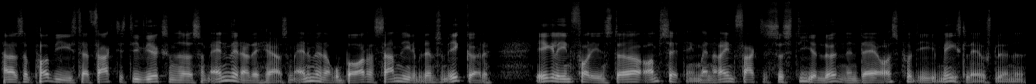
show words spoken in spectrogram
han har så påvist, at faktisk de virksomheder, som anvender det her, som anvender robotter, sammenlignet med dem, som ikke gør det, ikke alene får de en større omsætning, men rent faktisk så stiger lønnen endda også på de mest lavest lønnede.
